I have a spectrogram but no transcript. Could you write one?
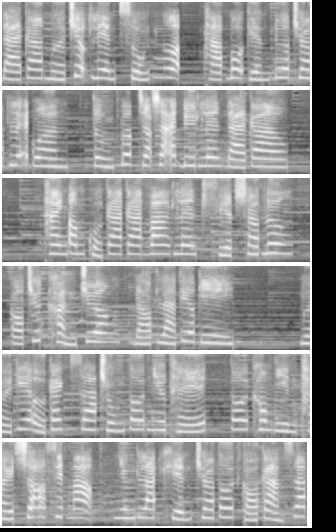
đài cao 10 triệu liền xuống ngựa, tháo bộ kiếm đưa cho lễ quan, từng bước chậm rãi đi lên đài cao. Thanh âm của ca ca vang lên phía sau lưng, có chút khẩn trương, đó là tiêu kỳ. Người kia ở cách xa chúng tôi như thế, tôi không nhìn thấy rõ diện mạo, nhưng lại khiến cho tôi có cảm giác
